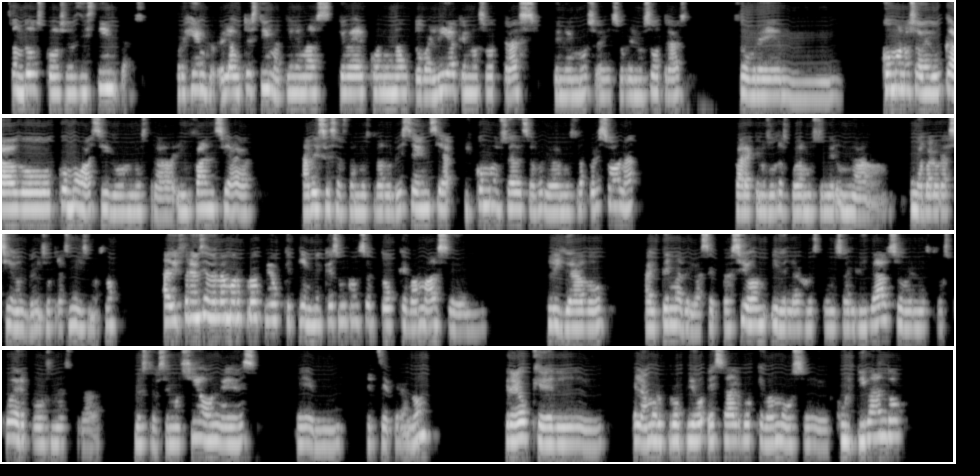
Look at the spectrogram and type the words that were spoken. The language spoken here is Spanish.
son dos cosas distintas. Por ejemplo, el autoestima tiene más que ver con una autovalía que nosotras tenemos eh, sobre nosotras, sobre mm, cómo nos han educado, cómo ha sido nuestra infancia, a veces hasta nuestra adolescencia y cómo se ha desarrollado nuestra persona para que nosotras podamos tener una, una valoración de nosotras mismas, ¿no? A diferencia del amor propio que tiene, que es un concepto que va más eh, ligado al tema de la aceptación y de la responsabilidad sobre nuestros cuerpos, nuestra, nuestras emociones, eh, etcétera, ¿no? Creo que el, el, amor propio es algo que vamos eh, cultivando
